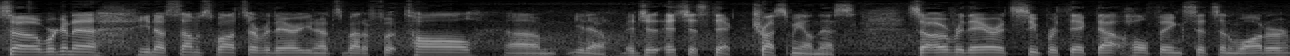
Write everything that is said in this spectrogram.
So we're gonna, you know, some spots over there, you know, it's about a foot tall. Um, you know, it just, it's just thick. Trust me on this. So over there, it's super thick. That whole thing sits in water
